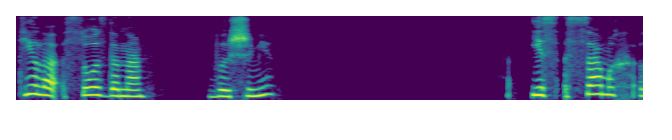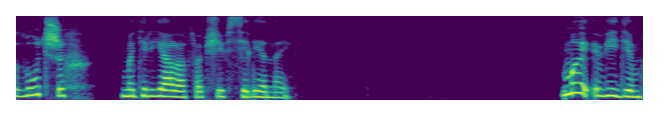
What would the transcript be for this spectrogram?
Тело создано высшими из самых лучших материалов вообще Вселенной – мы видим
